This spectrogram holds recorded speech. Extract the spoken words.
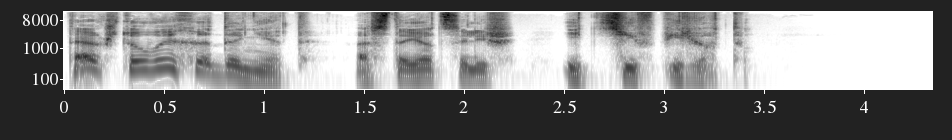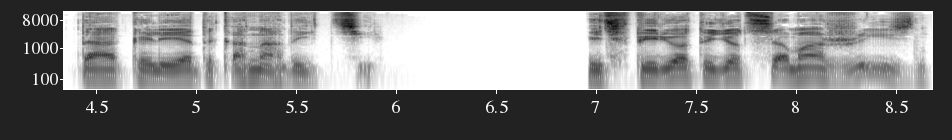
Так что выхода нет, остается лишь идти вперед. Так или этак, а надо идти. Ведь вперед идет сама жизнь,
